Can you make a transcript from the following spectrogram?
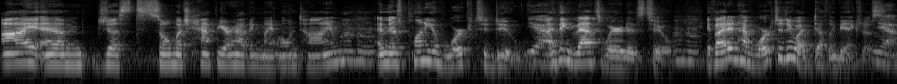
I am just so much happier having my own time, and there's plenty of work to do. Mm-hmm. Yeah. I think that's where it is too. Mhm. If I didn't have work to do, I'd definitely be anxious. Yeah.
